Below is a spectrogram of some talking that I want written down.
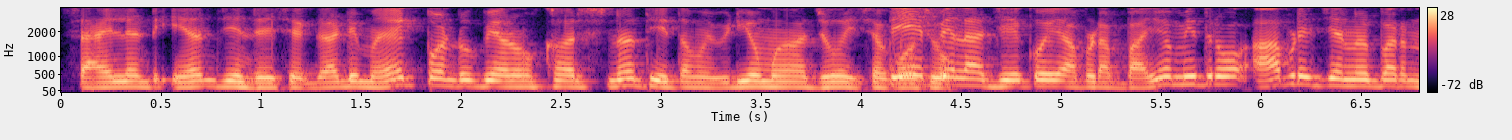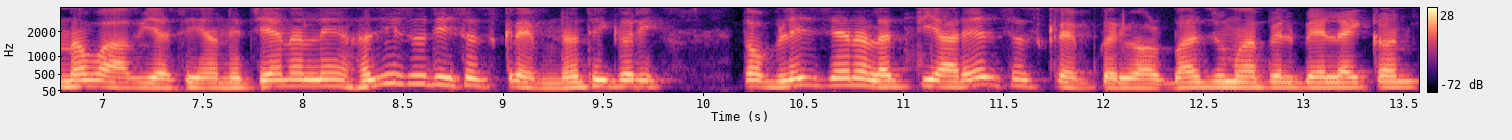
સાયલન્ટ એન્જિન રહેશે. ગાડીમાં એક પણ રૂપિયાનો ખર્ચ નથી. તમે વિડીયોમાં જોઈ શકો છો. પહેલા જે કોઈ આપણા ભાઈઓ મિત્રો આપણે ચેનલ પર નવા આવ્યા છે અને ચેનલને હજી સુધી સબસ્ક્રાઇબ નથી કરી તો પ્લીઝ ચેનલ અત્યારે જ સબસ્ક્રાઇબ કરી વાળો બાજુમાં આપેલ બે લાઇકન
